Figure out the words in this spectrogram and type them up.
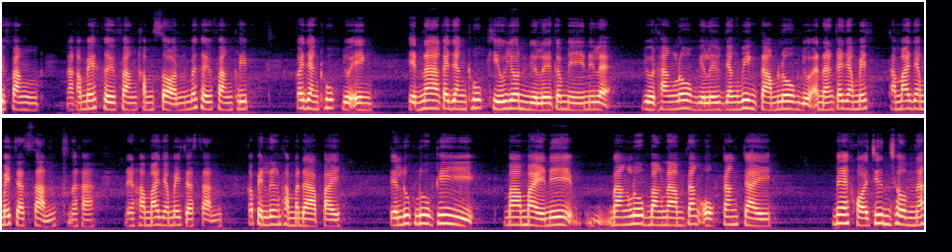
ยฟังนะคะไม่เคยฟังคำสอนไม่เคยฟังคลิป ก็ยังทุกข์อยู่เอง เห็นหน้าก็ยังทุกข์คิ้วย่นอยู่เลยก็มีนี่แหละ อยู่ทางโลกอยู่เลยยังวิ่งตามโลกอยู่ อันนั้นก็ยังไม่ธรรมะยังไม่จัดสรรนะคะในธรรมะยังไม่จัดสรรก็เป็นเรื่องธรรมดาไป แต่ลูกๆที่มาใหม่นี่บางรูปบางนามตั้งอกตั้งใจ แม่ขอชื่นชมนะ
